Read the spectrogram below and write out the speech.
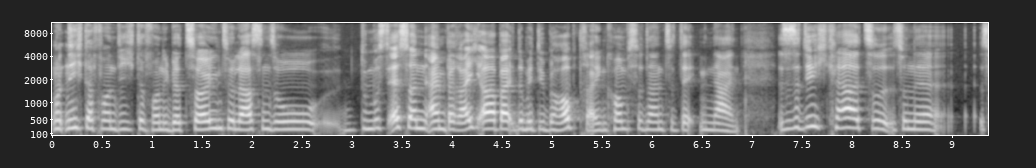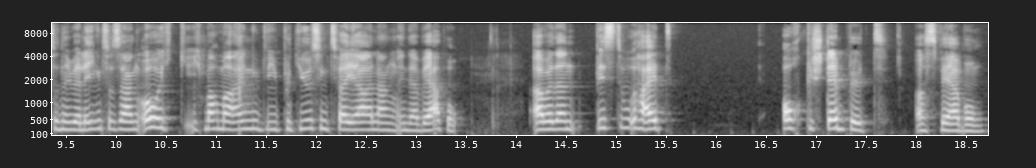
Und nicht davon, dich davon überzeugen zu lassen, so, du musst erst an einem Bereich arbeiten, damit du überhaupt reinkommst und dann zu denken, nein. Es ist natürlich klar, so, so, eine, so eine Überlegung zu sagen, oh, ich, ich mache mal irgendwie Producing zwei Jahre lang in der Werbung. Aber dann bist du halt auch gestempelt aus Werbung.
